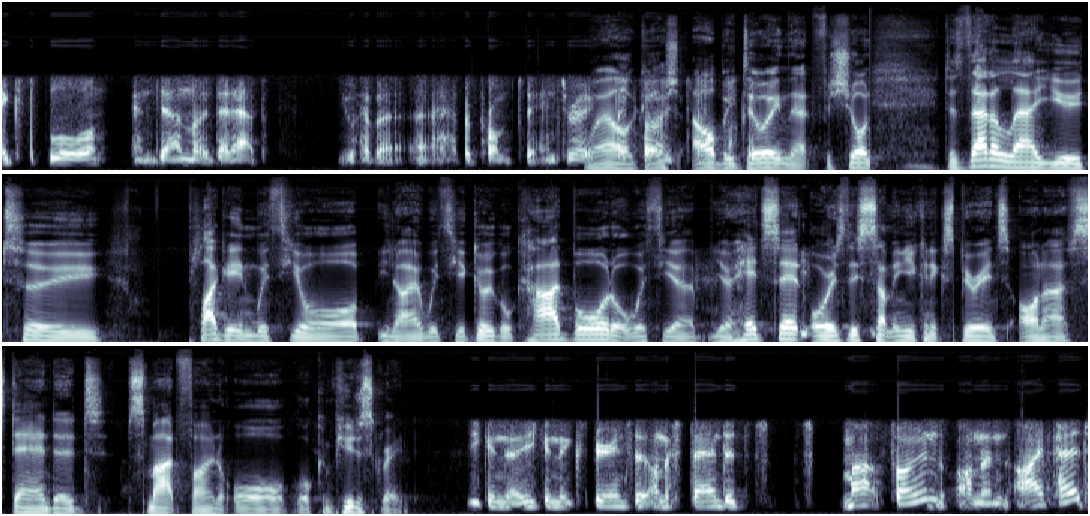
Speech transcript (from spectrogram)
Explore, and download that app you'll have a have a prompt to enter. Well, gosh, I'll be doing that for sure. Does that allow you to plug in with your, you know, with your Google Cardboard or with your, your headset, or is this something you can experience on a standard smartphone or, or computer screen? You can you can experience it on a standard smartphone, on an iPad,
